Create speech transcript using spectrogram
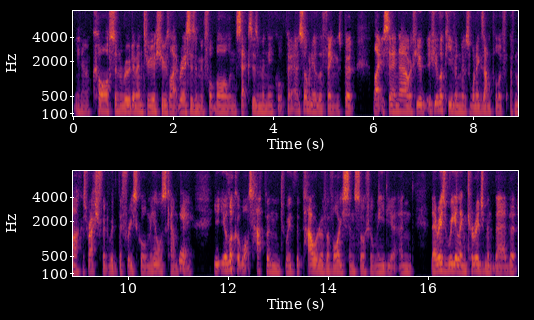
you know coarse and rudimentary issues like racism in football and sexism and equal pay and so many other things but like you say now, if you if you look even as one example of, of Marcus Rashford with the free school meals campaign, yeah. you, you, look at what's happened with the power of a voice and social media, and there is real encouragement there that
